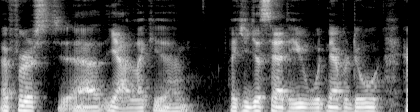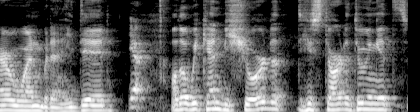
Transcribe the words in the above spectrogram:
Uh, first, uh, yeah, like uh, like you just said, he would never do heroin, but then he did. Yeah. Although we can be sure that he started doing it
